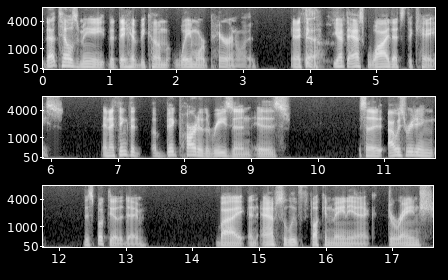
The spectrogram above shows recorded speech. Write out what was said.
that tells me that they have become way more paranoid. And I think Yeah. you have to ask why that's the case. And I think that a big part of the reason is so I was reading this book the other day by an absolute fucking maniac, deranged,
